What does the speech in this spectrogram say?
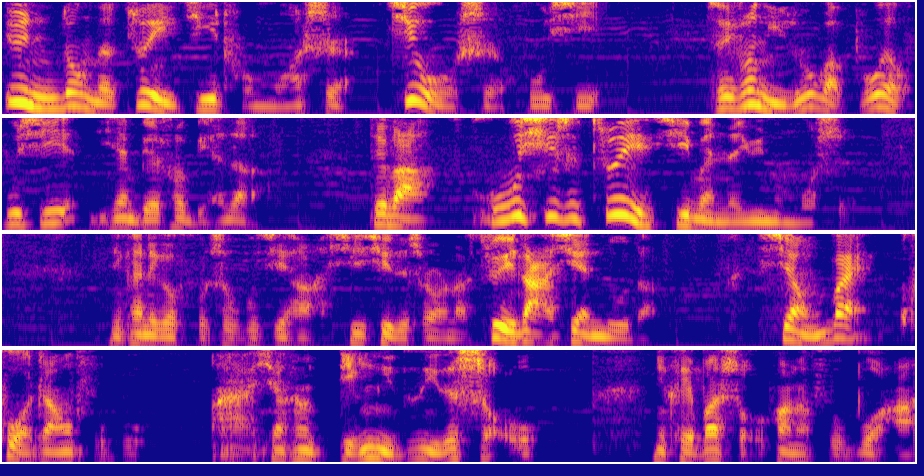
运动的最基础模式就是呼吸，所以说你如果不会呼吸，你先别说别的了，对吧？呼吸是最基本的运动模式。你看这个腹式呼吸哈，吸气的时候呢，最大限度的向外扩张腹部。啊，向上顶你自己的手，你可以把手放在腹部啊，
